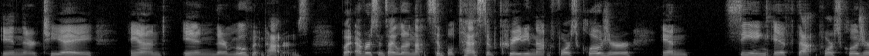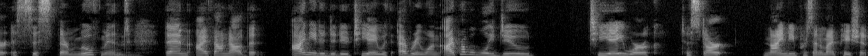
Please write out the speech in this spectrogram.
in their TA and in their movement patterns. But ever since I learned that simple test of creating that forced closure and seeing if that forced closure assists their movement, mm-hmm. then I found out that I needed to do TA with everyone. I probably do TA work to start 90% of my patient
